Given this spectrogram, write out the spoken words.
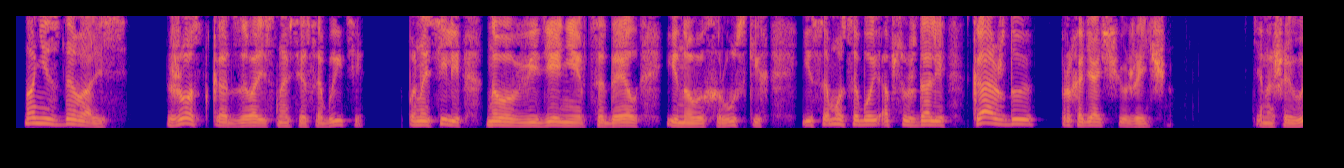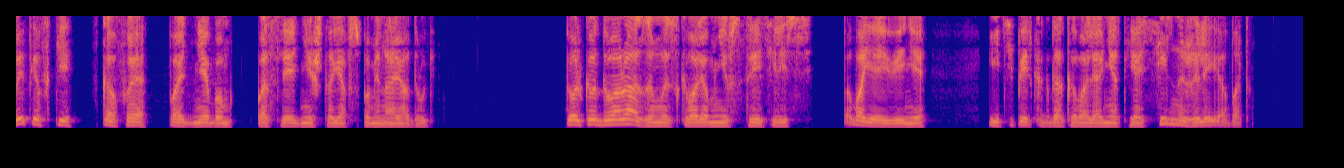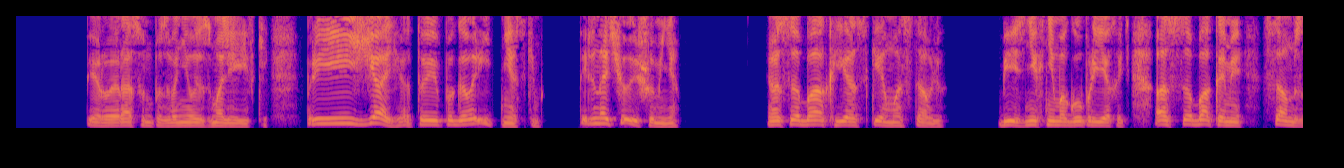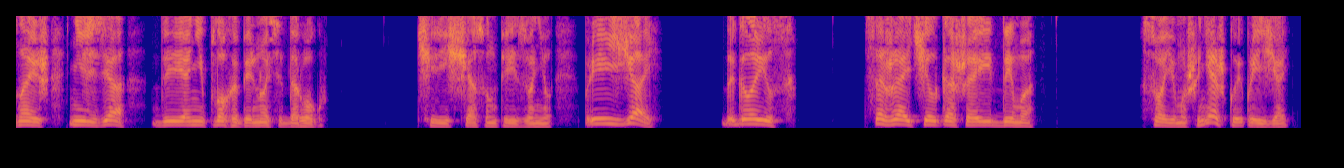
но не сдавались, жестко отзывались на все события, поносили нововведения в ЦДЛ и новых русских и, само собой, обсуждали каждую проходящую женщину. Те наши выпивки в кафе под небом Последнее, что я вспоминаю о друге. Только два раза мы с Ковалем не встретились, по моей вине, и теперь, когда Коваля нет, я сильно жалею об этом. Первый раз он позвонил из Малеевки. «Приезжай, а то и поговорить не с кем. Переночуешь у меня». «А собак я с кем оставлю? Без них не могу приехать, а с собаками, сам знаешь, нельзя, да и они плохо переносят дорогу». Через час он перезвонил. «Приезжай, Договорился. Сажай челкаша и дыма в свою машинешку и приезжай.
